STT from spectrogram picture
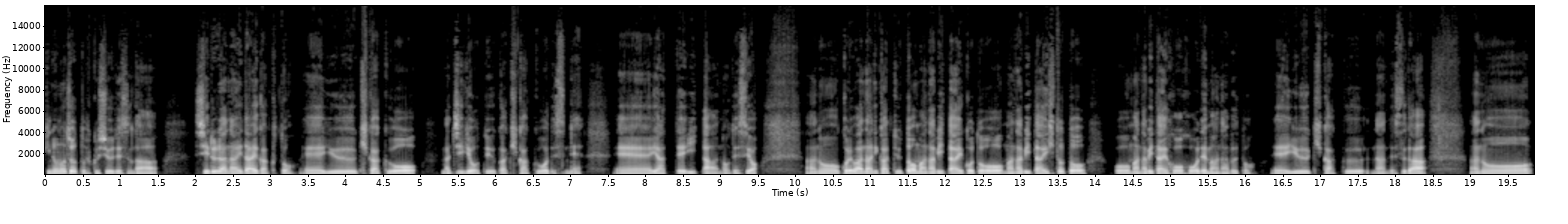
昨日のちょっと復習ですが、知るらない大学という企画を、まあ、事業というか企画をですね、えー、やっていたのですよ。あの、これは何かっていうと、学びたいことを学びたい人とこう学びたい方法で学ぶという企画なんですが、あの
